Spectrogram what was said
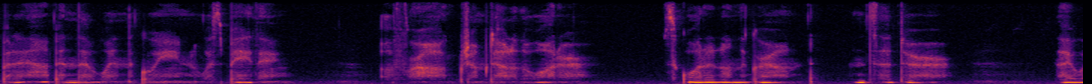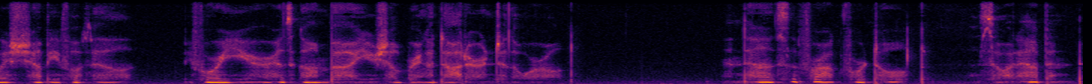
But it happened that when the queen was bathing, a frog jumped out of the water, squatted on the ground, and said to her, Thy wish shall be fulfilled. Before a year has gone by, you shall bring a daughter into the world. And as the frog foretold, so it happened.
